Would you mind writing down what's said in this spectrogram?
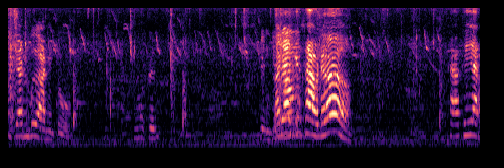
สิยันเบื่อนี่ตู่มากินกิน มาได้กินข้าวเด้อข้าวเที่ยง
